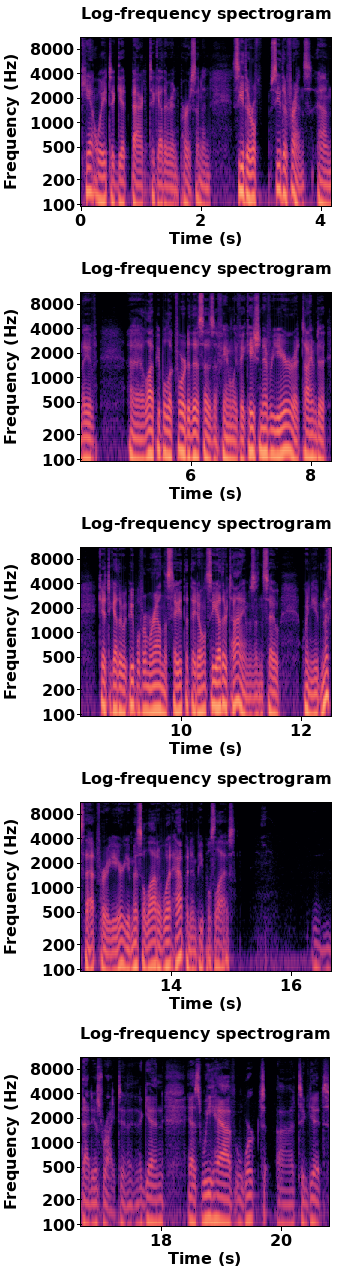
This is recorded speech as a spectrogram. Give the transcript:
can't wait to get back together in person and see their see their friends. Um, they've uh, a lot of people look forward to this as a family vacation every year, a time to get together with people from around the state that they don't see other times. And so when you miss that for a year, you miss a lot of what happened in people's lives. That is right. And, again, as we have worked uh, to get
